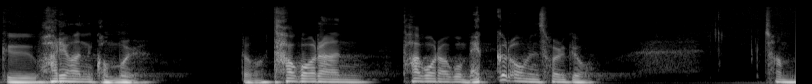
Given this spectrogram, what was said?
그 화려한 건물, 또 탁월한 탁월하고 매끄러운 설교, 참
